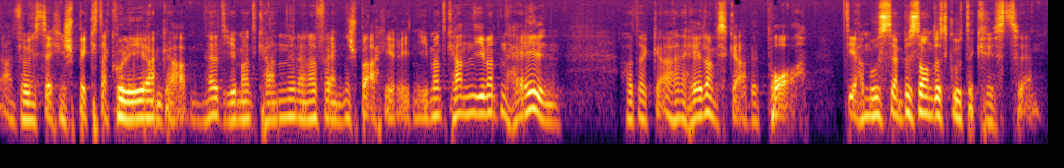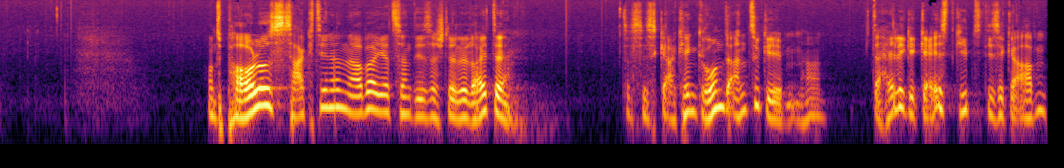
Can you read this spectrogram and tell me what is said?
Anführungszeichen spektakulären Gaben. Ne? Jemand kann in einer fremden Sprache reden, jemand kann jemanden heilen, hat er eine Heilungsgabe. Boah, der muss ein besonders guter Christ sein. Und Paulus sagt ihnen aber jetzt an dieser Stelle, Leute, das ist gar kein Grund anzugeben. Der Heilige Geist gibt diese Gaben.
